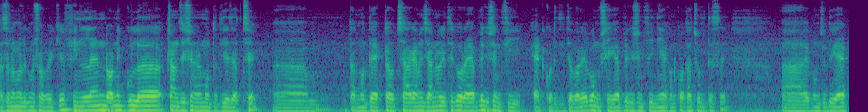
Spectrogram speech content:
আসসালামু আলাইকুম সবাইকে। ফিনল্যান্ড অনেকগুলা ট্রানজিশনের মধ্যে দিয়ে যাচ্ছে। তার মধ্যে একটা হচ্ছে আগামী জানুয়ারি থেকে ওরা অ্যাপ্লিকেশন ফি অ্যাড করে দিতে পারে এবং সেই অ্যাপ্লিকেশন ফি নিয়ে এখন কথা চলতেছে। এবং যদি অ্যাড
